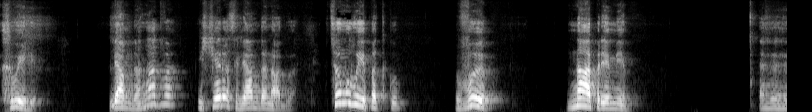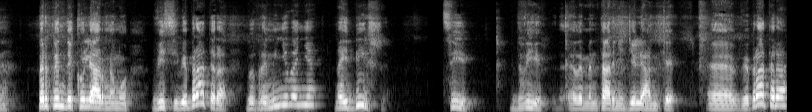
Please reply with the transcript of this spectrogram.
хвилі. Лямбда на 2 і ще раз лямбда на 2. В цьому випадку в напрямі е, перпендикулярному вісі вібратора випромінювання найбільше. Ці дві елементарні ділянки е, вібратора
